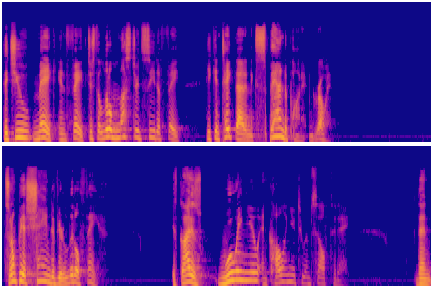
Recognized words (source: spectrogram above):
that you make in faith, just a little mustard seed of faith. He can take that and expand upon it and grow it. So don't be ashamed of your little faith. If God is wooing you and calling you to Himself today, then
